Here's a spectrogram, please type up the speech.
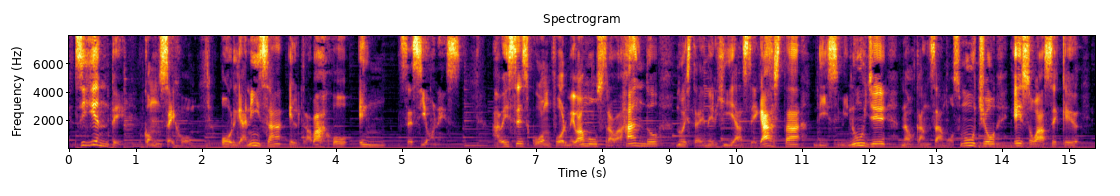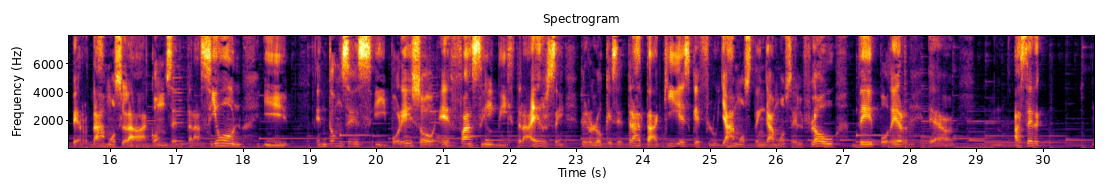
Siguiente consejo. Organiza el trabajo en sesiones. A veces conforme vamos trabajando, nuestra energía se gasta, disminuye, nos cansamos mucho, eso hace que perdamos la concentración y entonces, y por eso es fácil distraerse, pero lo que se trata aquí es que fluyamos, tengamos el flow de poder eh, hacer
